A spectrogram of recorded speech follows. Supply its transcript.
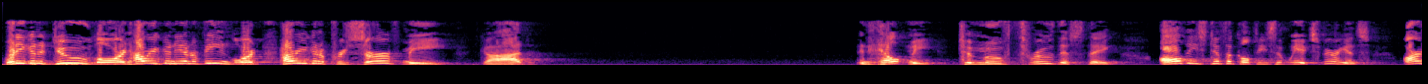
What are you going to do, Lord? How are you going to intervene, Lord? How are you going to preserve me, God? And help me to move through this thing. All these difficulties that we experience are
